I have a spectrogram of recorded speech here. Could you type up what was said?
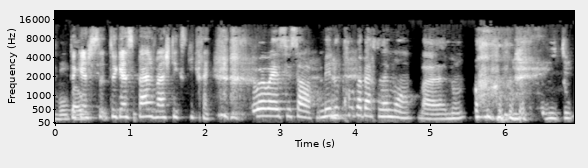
Bon, te, bah, casse, te casse pas, je t'expliquerai. ouais, ouais, c'est ça. Mais le prends pas personnellement. Hein. Bah non, pas du tout.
